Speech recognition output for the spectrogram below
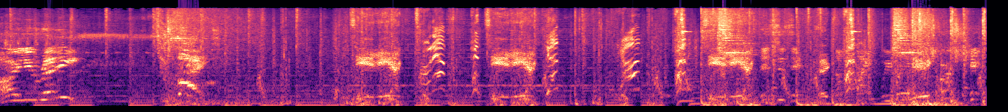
Are you ready? Fight! This is it. The fight we will First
